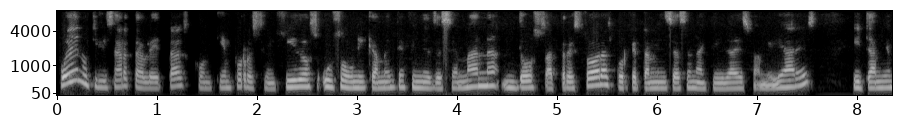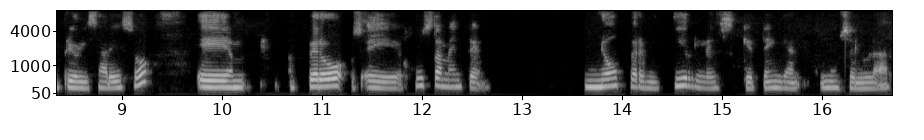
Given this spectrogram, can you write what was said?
pueden utilizar tabletas con tiempos restringidos, uso únicamente en fines de semana, dos a tres horas, porque también se hacen actividades familiares y también priorizar eso. Eh, pero eh, justamente no permitirles que tengan un celular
